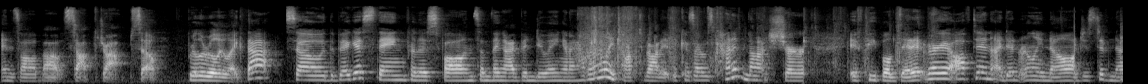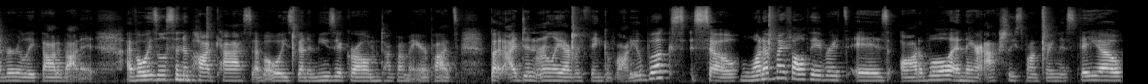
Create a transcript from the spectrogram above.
and it's all about stop the drop. So really really like that so the biggest thing for this fall and something I've been doing and I haven't really talked about it because I was kind of not sure if people did it very often. I didn't really know. I just have never really thought about it. I've always listened to podcasts. I've always been a music girl. I'm talking about my AirPods, but I didn't really ever think of audiobooks. So one of my fall favorites is Audible and they are actually sponsoring this video.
